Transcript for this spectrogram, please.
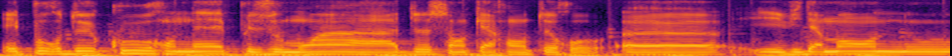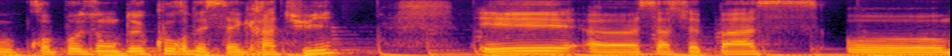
Et pour deux cours, on est plus ou moins à 240 euros. Euh, évidemment, nous proposons deux cours d'essai gratuits. Et euh, ça se passe au,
